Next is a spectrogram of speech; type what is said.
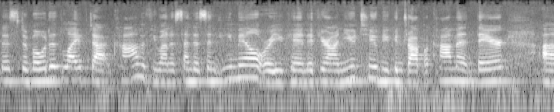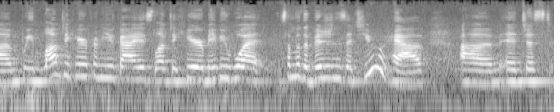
thisdevotedlife.com if you want to send us an email, or you can, if you're on YouTube, you can drop a comment there. Um, we'd love to hear from you guys. Love to hear maybe what some of the visions that you have, um, and just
